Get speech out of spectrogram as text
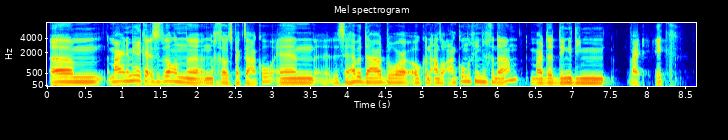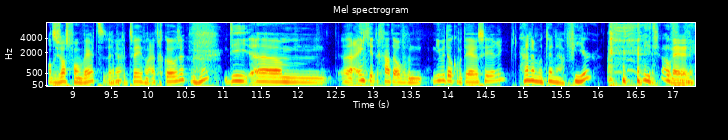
Ehm, maar in Amerika is het wel een, een groot spektakel. En ze hebben daardoor ook een aantal aankondigingen gedaan. Maar de dingen die, waar ik enthousiast van werd, daar heb Ja. ik er twee van uitgekozen. Uh-huh. Die, ehm, eh, eentje gaat over een nieuwe documentaire serie. Hannah Montana 4. niet. Oh, Nee,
